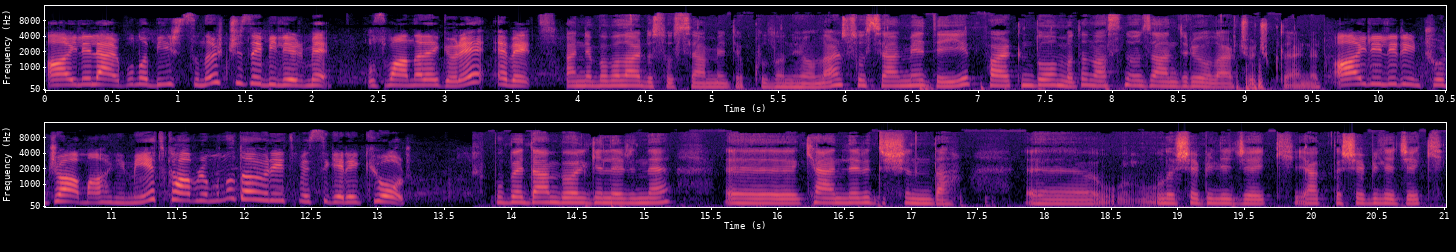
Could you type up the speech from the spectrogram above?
Aileler buna bir sınır çizebilir mi? Uzmanlara göre evet. Anne babalar da sosyal medya kullanıyorlar. Sosyal medyayı farkında olmadan aslında özendiriyorlar çocuklarını. Ailelerin çocuğa mahremiyet kavramını da öğretmesi gerekiyor. Bu beden bölgelerine e, kendileri dışında e, ulaşabilecek, yaklaşabilecek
